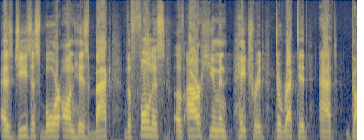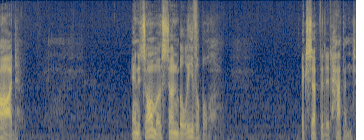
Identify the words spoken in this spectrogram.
as Jesus bore on his back the fullness of our human hatred directed at God. And it's almost unbelievable, except that it happened.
